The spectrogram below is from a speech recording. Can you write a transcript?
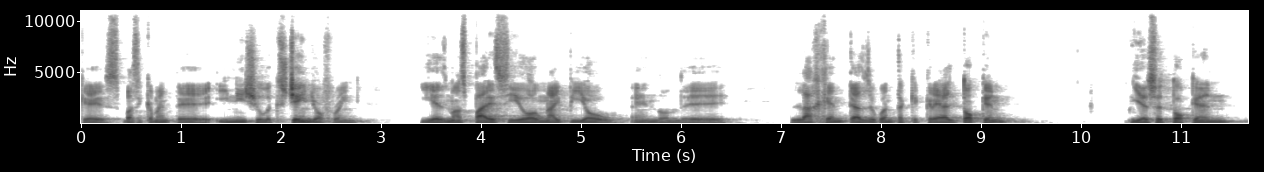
que es básicamente Initial Exchange Offering, y es más parecido a un IPO, en donde la gente hace cuenta que crea el token y ese token,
